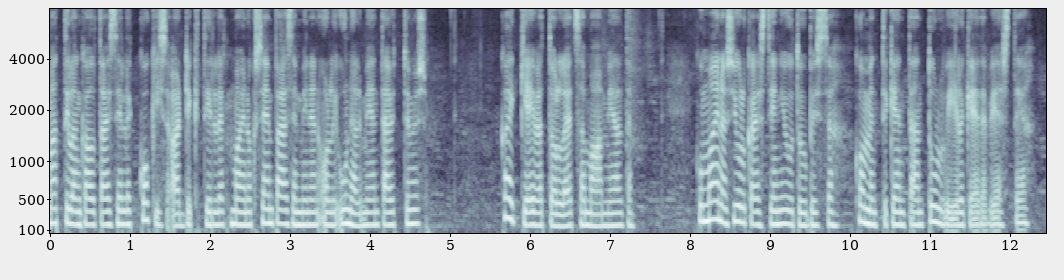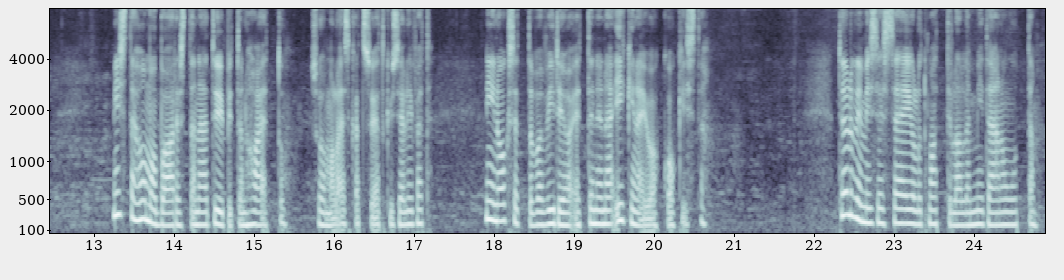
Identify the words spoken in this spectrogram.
Mattilan kaltaiselle kokisaddiktille mainokseen pääseminen oli unelmien täyttymys. Kaikki eivät olleet samaa mieltä. Kun mainos julkaistiin YouTubessa, kommenttikentään tulvi ilkeitä viestejä. Mistä homobaarista nämä tyypit on haettu? Suomalaiskatsojat kyselivät. Niin oksettava video, etten enää ikinä juo kokista. Tölvimisessä ei ollut Mattilalle mitään uutta –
